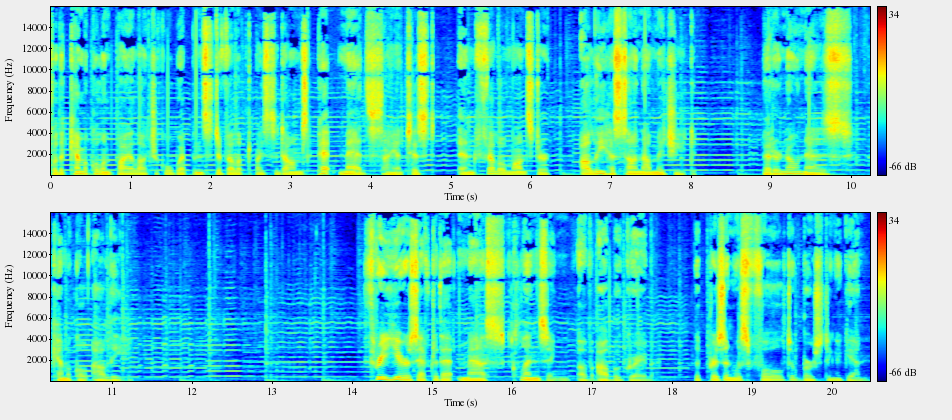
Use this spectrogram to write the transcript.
for the chemical and biological weapons developed by Saddam's pet mad scientist and fellow monster, Ali Hassan al Majid, better known as Chemical Ali. Three years after that mass cleansing of Abu Ghraib, the prison was full to bursting again.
